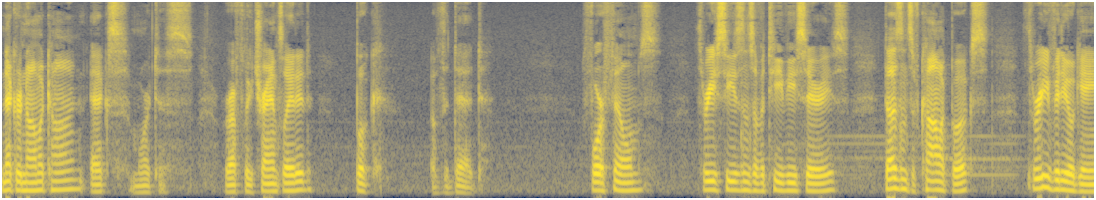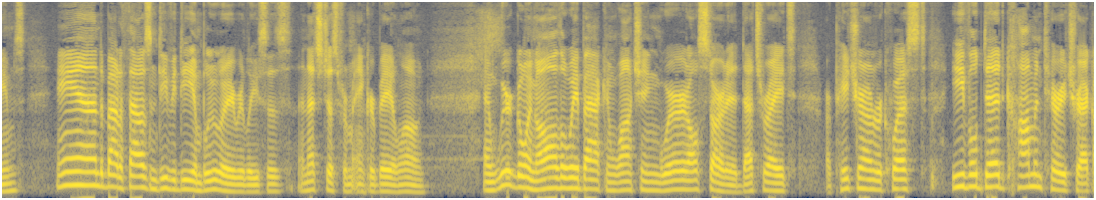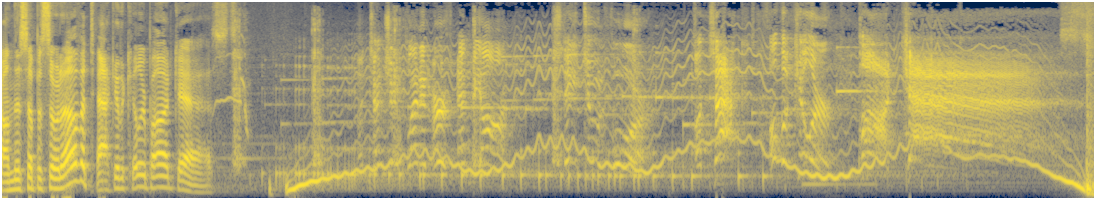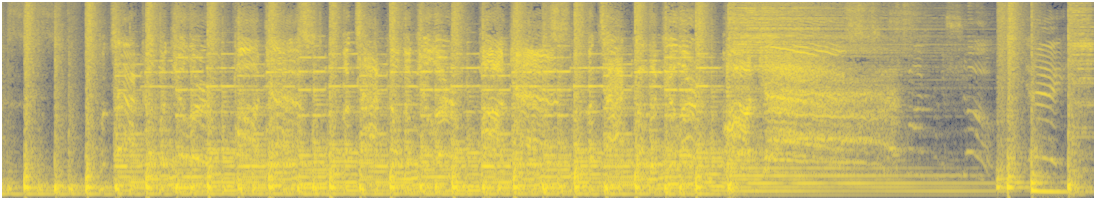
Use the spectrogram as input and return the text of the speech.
Necronomicon Ex Mortis, roughly translated, Book of the Dead. Four films, three seasons of a TV series, dozens of comic books, three video games, and about a thousand DVD and Blu ray releases, and that's just from Anchor Bay alone. And we're going all the way back and watching where it all started. That's right, our Patreon request Evil Dead commentary track on this episode of Attack of the Killer Podcast. Attention, planet Earth and beyond. Stay tuned for Attack of the Killer Podcast.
